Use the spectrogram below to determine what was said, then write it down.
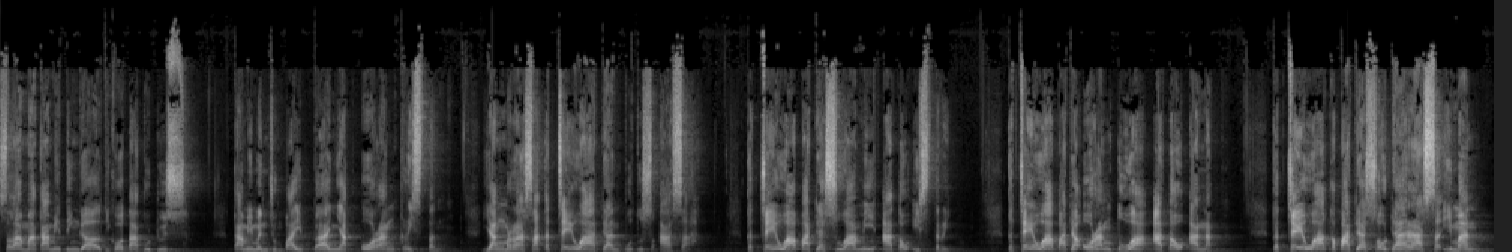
Selama kami tinggal di kota Kudus, kami menjumpai banyak orang Kristen yang merasa kecewa dan putus asa. Kecewa pada suami atau istri, kecewa pada orang tua atau anak, kecewa kepada saudara seiman,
